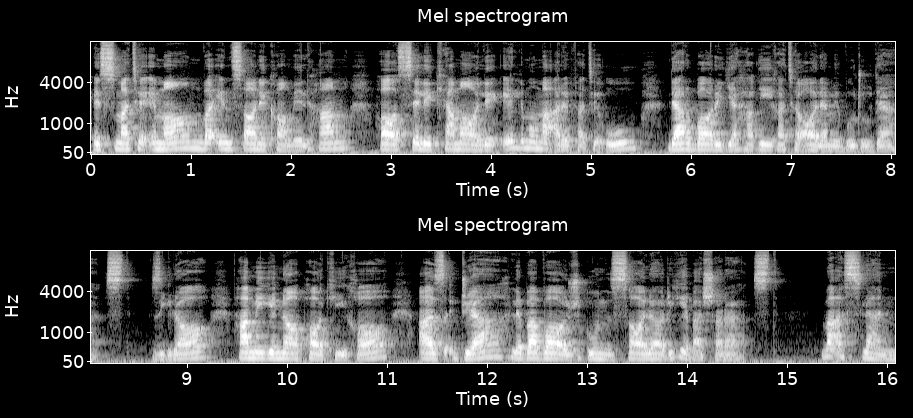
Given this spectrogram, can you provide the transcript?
اسمت امام و انسان کامل هم حاصل کمال علم و معرفت او درباره حقیقت عالم وجود است زیرا همه ناپاکی ها از جهل و واژگون سالاری بشر است و اصلا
